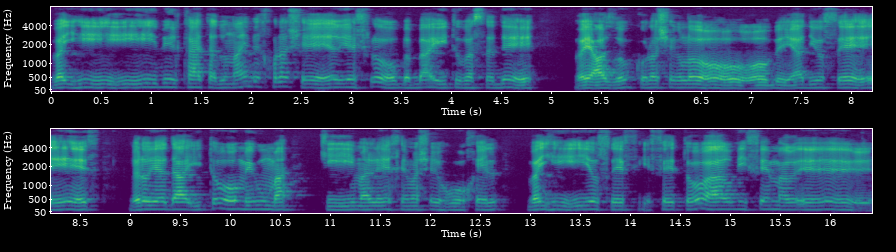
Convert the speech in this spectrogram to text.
ויהי ברכת אדוני בכל אשר יש לו בבית ובשדה, ויעזוב כל אשר לו ביד יוסף, ולא ידע איתו מאומה, כי אם הלחם אשר הוא אוכל, ויהי יוסף יפה תואר ויפה מראה.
